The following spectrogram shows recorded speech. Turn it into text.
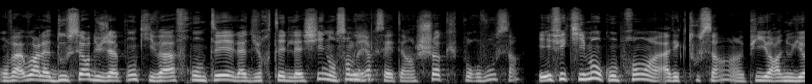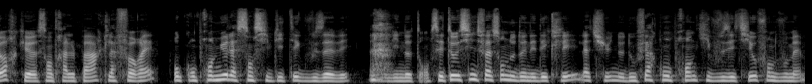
On va avoir la douceur du Japon qui va affronter la dureté de la Chine. On sent d'ailleurs que ça a été un choc pour vous, ça. Et effectivement, on comprend avec tout ça. Puis il y aura New York, Central Park, la forêt. On comprend mieux la sensibilité que vous avez, Linoton. C'était aussi une façon de nous donner des clés là-dessus, de nous faire comprendre qui vous étiez au fond de vous-même.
